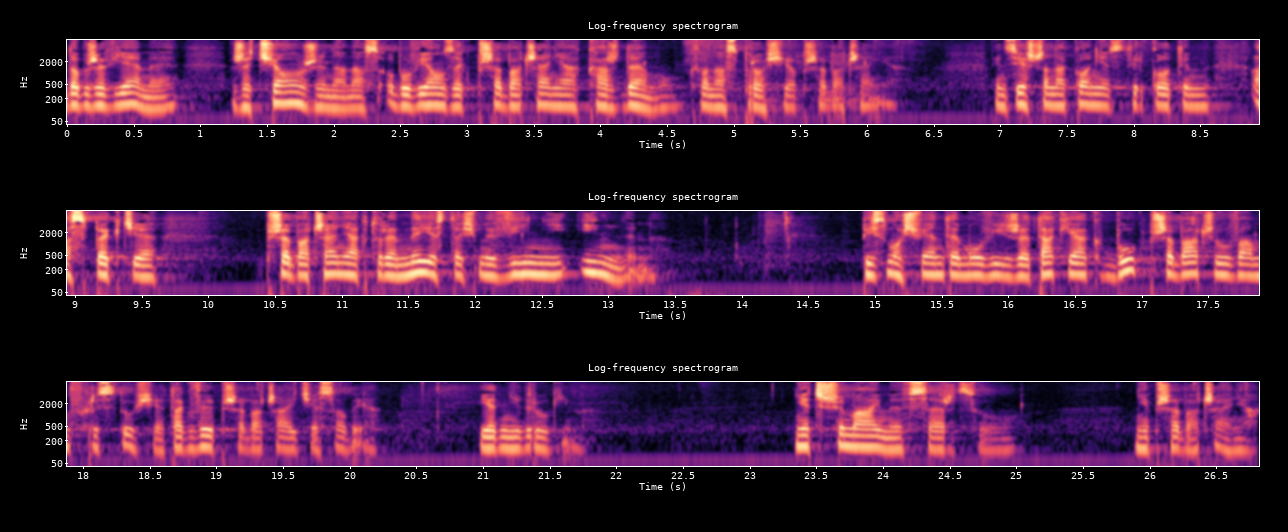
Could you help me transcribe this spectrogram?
dobrze wiemy, że ciąży na nas obowiązek przebaczenia każdemu, kto nas prosi o przebaczenie. Więc jeszcze na koniec tylko o tym aspekcie przebaczenia, które my jesteśmy winni innym. Pismo Święte mówi, że tak jak Bóg przebaczył wam w Chrystusie, tak wy przebaczajcie sobie jedni drugim. Nie trzymajmy w sercu nieprzebaczenia.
